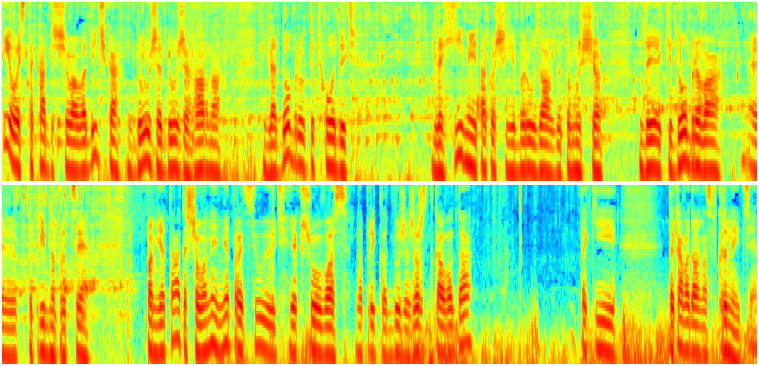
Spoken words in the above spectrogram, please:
І ось така дощова водичка дуже-дуже гарно для добрив підходить. Для хімії також її беру завжди, тому що деякі добрива е, потрібно про це пам'ятати, що вони не працюють, якщо у вас, наприклад, дуже жорстка вода. Такі, така вода у нас в криниці.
